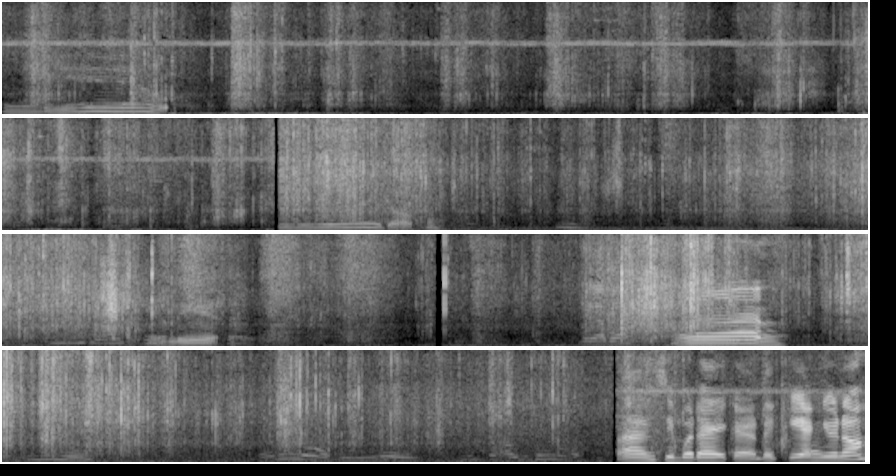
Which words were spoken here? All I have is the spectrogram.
เอาแล้วอุ้ยดอกมันนี่แหละเมียบ่ งาน ปางสิบ่ได้ก็ได้แกงอยู่เนาะ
